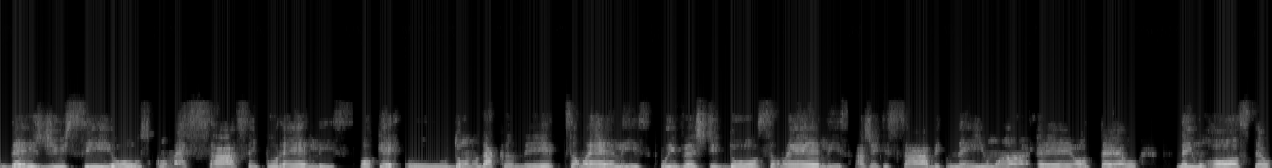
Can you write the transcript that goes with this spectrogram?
desde os CEOs começassem por eles, porque o dono da caneta são eles, o investidor são eles. A gente sabe que nenhuma é, hotel nenhum hostel,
